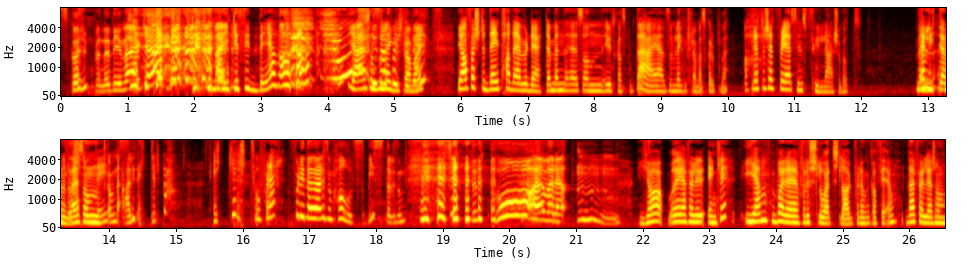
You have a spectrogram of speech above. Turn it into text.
skorpene dine, OK? Nei, ikke si det, da! Jeg er sånn som er legger fra meg. Ja, første date hadde jeg vurdert det, men eh, sånn, i utgangspunktet er jeg en som legger fra meg skorpene. Rett og slett fordi jeg syns fyll er så godt. Jeg er litt enig med deg, sånn- Ja, men det er litt ekkelt, da. Ekkelt? Hvorfor det? Fordi det er liksom halvspist og liksom sittet på. Og jeg bare mm. Ja, og jeg føler egentlig, igjen, bare for å slå et slag for denne kafeen, der føler jeg sånn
